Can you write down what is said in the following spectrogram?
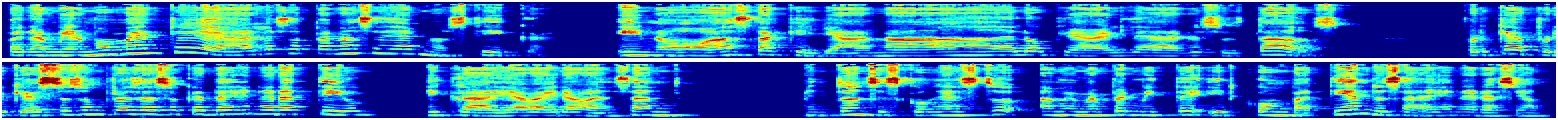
Para mí el momento ideal es apenas se diagnostica y no hasta que ya nada de lo que hay le da resultados. ¿Por qué? Porque esto es un proceso que es degenerativo y cada día va a ir avanzando. Entonces, con esto a mí me permite ir combatiendo esa degeneración.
